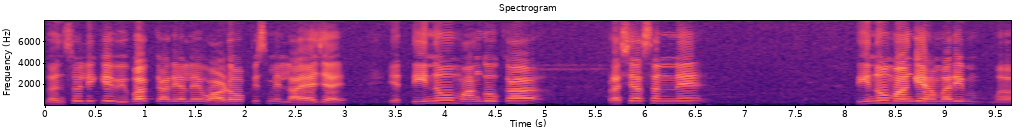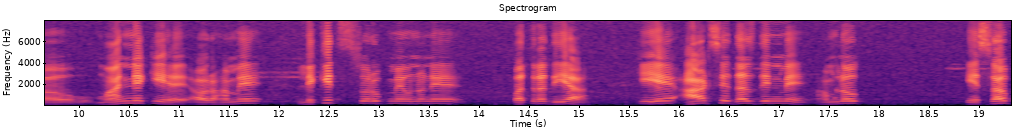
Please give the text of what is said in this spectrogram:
घनसोली के विभाग कार्यालय वार्ड ऑफ़िस में लाया जाए। ये तीनों मांगों का प्रशासन ने तीनों मांगे हमारी मान्य की है और हमें लिखित स्वरूप में उन्होंने पत्र दिया कि ये आठ से दस दिन में हम लोग, ये सब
